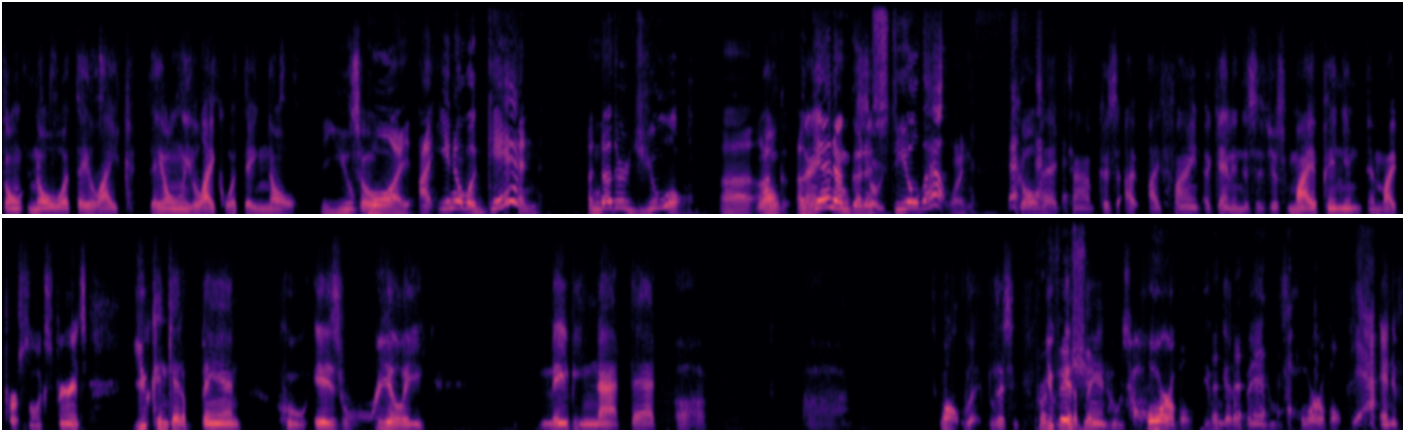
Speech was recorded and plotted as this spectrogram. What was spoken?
don't know what they like. They only like what they know. You So- boy, I you know again another jewel. Uh, Well, I'm, again, you. I'm going to So- steal that one. Go ahead, Tom, because I, I find again, and this is just my opinion and my personal experience, you can get a band who is really maybe not that uh uh well li- listen you can get a band who's horrible. You can get a band who's horrible. Yeah. and if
